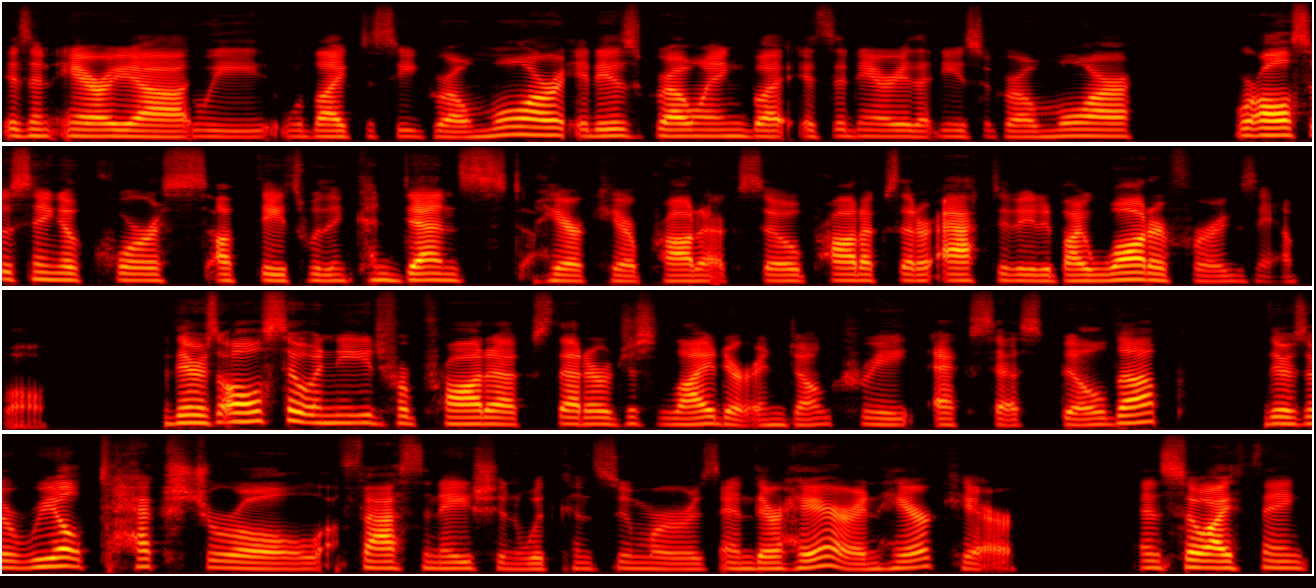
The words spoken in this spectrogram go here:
is an area we would like to see grow more. It is growing, but it's an area that needs to grow more. We're also seeing, of course, updates within condensed hair care products. So, products that are activated by water, for example. There's also a need for products that are just lighter and don't create excess buildup. There's a real textural fascination with consumers and their hair and hair care. And so I think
